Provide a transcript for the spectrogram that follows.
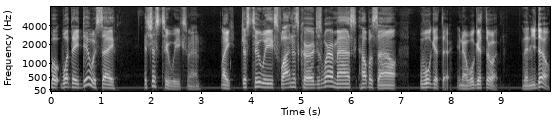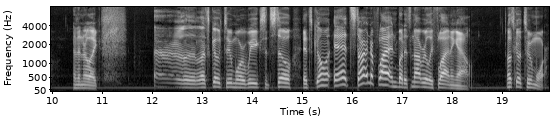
But what they do is say, it's just two weeks, man. Like, just two weeks, flatten this curve, just wear a mask, help us out. We'll get there. You know, we'll get through it. Then you do. And then they're like, uh, let's go two more weeks. It's still, it's going, it's starting to flatten, but it's not really flattening out. Let's go two more.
